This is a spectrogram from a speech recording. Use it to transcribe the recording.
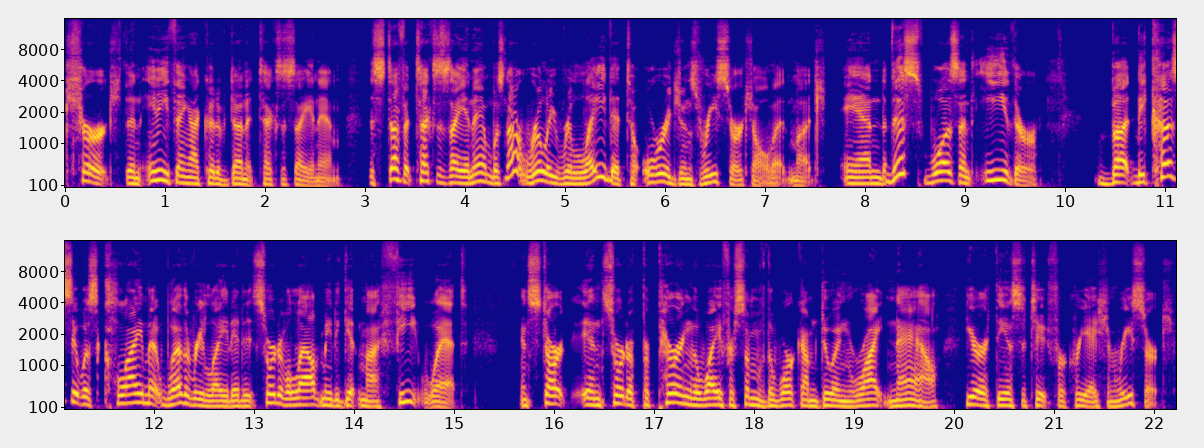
church than anything I could have done at Texas A&M. The stuff at Texas A&M was not really related to origins research all that much. And this wasn't either. But because it was climate weather related, it sort of allowed me to get my feet wet and start in sort of preparing the way for some of the work I'm doing right now here at the Institute for Creation Research.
